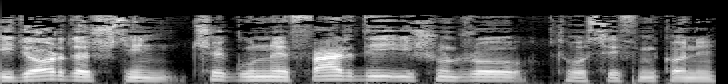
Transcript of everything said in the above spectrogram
دیدار داشتین. چگونه فردی ایشون رو توصیف می‌کنین؟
